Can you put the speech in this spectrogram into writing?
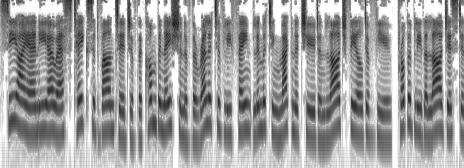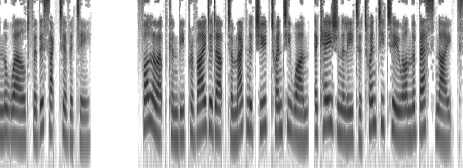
CINEOS takes advantage of the combination of the relatively faint limiting magnitude and large field of view probably the largest in the world for this activity. Follow-up can be provided up to magnitude 21, occasionally to 22 on the best nights.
